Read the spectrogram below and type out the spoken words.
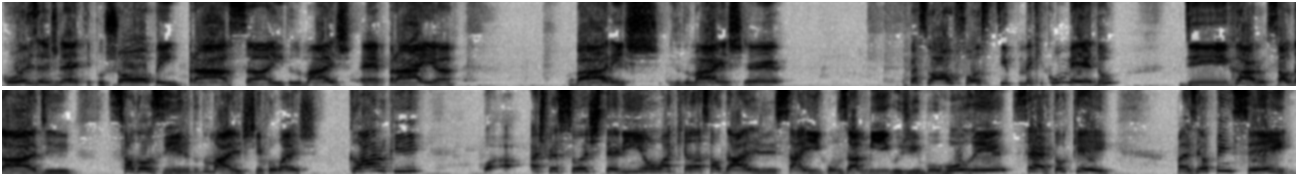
coisas, né? Tipo shopping, praça e tudo mais, é, praia bares e tudo mais, é, o pessoal fosse tipo meio que com medo de, claro, saudade, saudosismo e tudo mais. Tipo, mas claro que as pessoas teriam aquela saudade de sair com os amigos, de ir pro rolê, certo, ok. Mas eu pensei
